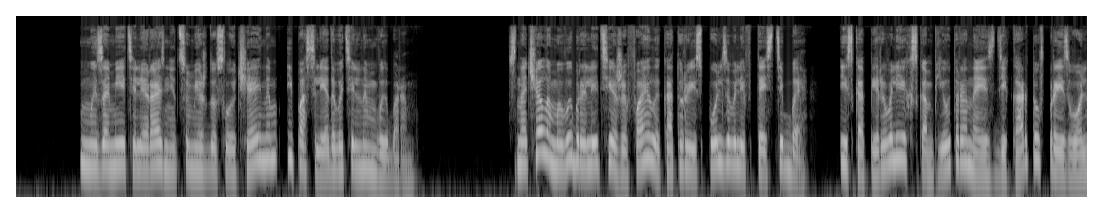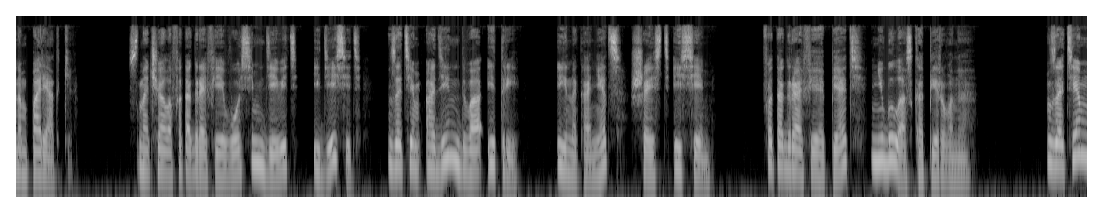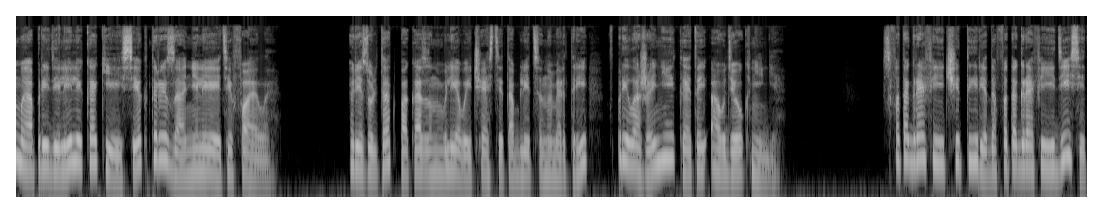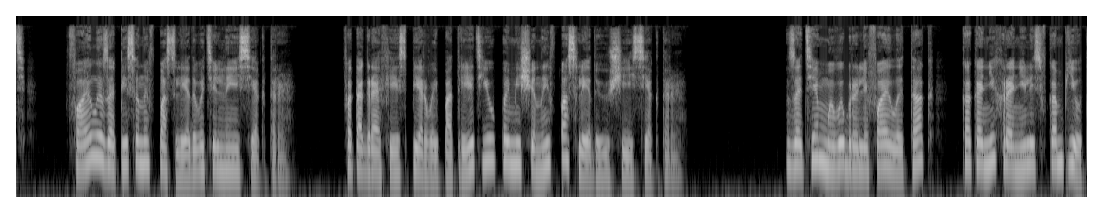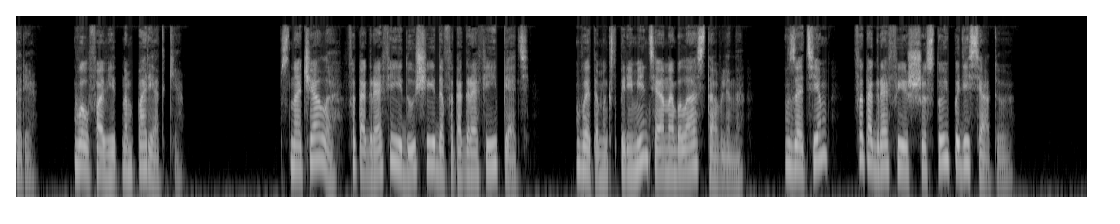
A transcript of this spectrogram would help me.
мы заметили разницу между случайным и последовательным выбором. Сначала мы выбрали те же файлы, которые использовали в тесте Б, и скопировали их с компьютера на SD-карту в произвольном порядке. Сначала фотографии 8, 9 и 10, затем 1, 2 и 3, и, наконец, 6 и 7. Фотография 5 не была скопирована. Затем мы определили, какие секторы заняли эти файлы. Результат показан в левой части таблицы номер 3 в приложении к этой аудиокниге. С фотографии 4 до фотографии 10 файлы записаны в последовательные секторы. Фотографии с первой по третью помещены в последующие секторы. Затем мы выбрали файлы так, как они хранились в компьютере, в алфавитном порядке. Сначала фотографии, идущие до фотографии 5. В этом эксперименте она была оставлена. Затем фотографии с 6 по 10.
